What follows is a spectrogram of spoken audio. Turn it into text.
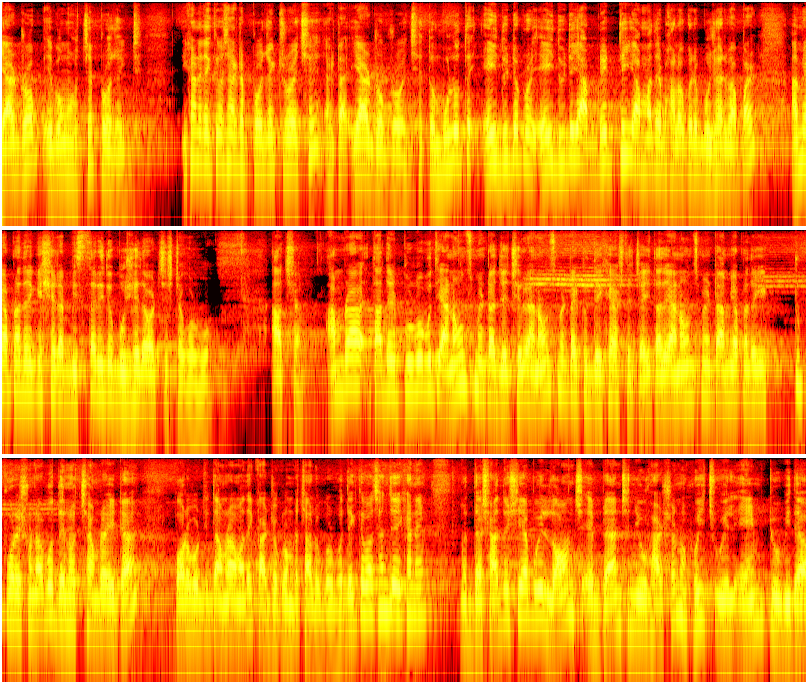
এয়ারড্রপ এবং হচ্ছে প্রজেক্ট এখানে দেখতে পাচ্ছেন একটা প্রজেক্ট রয়েছে, একটা এয়ারড্রপ রয়েছে। তো মূলত এই দুইটা এই দুইটাই আপডেটটাই আমাদের ভালো করে বোঝার ব্যাপার। আমি আপনাদেরকে সেটা বিস্তারিত বুঝিয়ে দেওয়ার চেষ্টা করব। আচ্ছা আমরা তাদের পূর্ববর্তী অ্যানাউন্সমেন্টটা যে ছিল অ্যানাউন্সমেন্টটা একটু দেখে আসতে চাই। তাদের অ্যানাউন্সমেন্টটা আমি আপনাদেরকে একটু পরে শোনাবো দেন হচ্ছে আমরা এটা পরবর্তীতে আমরা আমাদের কার্যক্রমটা চালু করব। দেখতে পাচ্ছেন যে এখানে the Sadesia will launch a brand new version which will aim to be the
